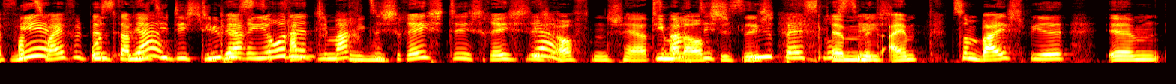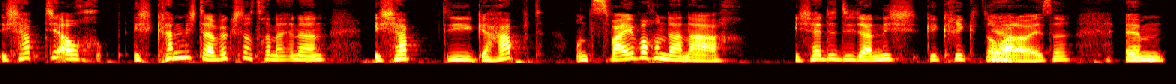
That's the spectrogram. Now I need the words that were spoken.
verzweifelt bist, und damit ja, die dich die übelst Periode, die macht sich richtig, richtig Ja. oft einen Scherz. Die macht sich die sich übelst ähm, lustig. mit einem. Zum Beispiel, ähm, ich habe die auch, ich kann mich da wirklich noch dran erinnern. Ich habe die gehabt und zwei Wochen danach. Ich hätte die da nicht gekriegt normalerweise. Ähm,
